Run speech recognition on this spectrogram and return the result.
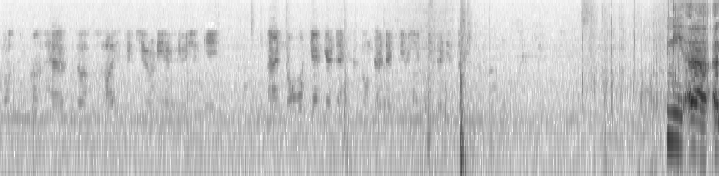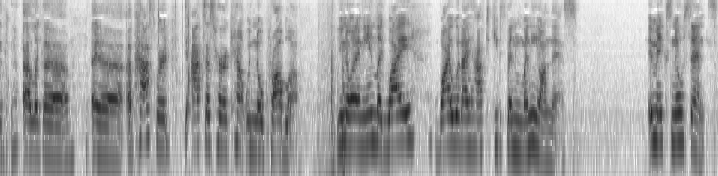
Because Google has the high security activation key, and no one can get access on that activation key. That is the reason. Give me a, a, a like a, a a password to access her account with no problem. You know what I mean? Like why why would I have to keep spending money on this? It makes no sense.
